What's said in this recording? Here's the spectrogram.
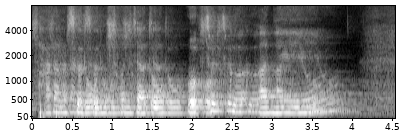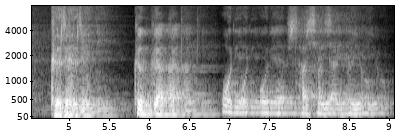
사랑스러운 손자도 없을 거 아니에요? 그러니 건강하게 오래오래 사셔야 해요.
